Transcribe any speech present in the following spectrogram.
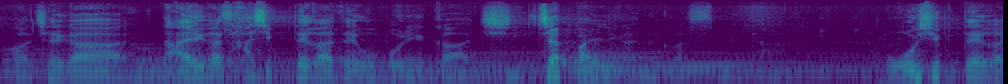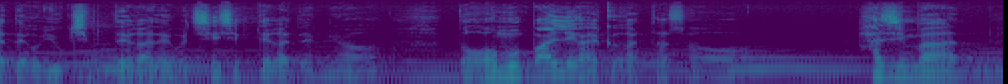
어, 제가 나이가 40대가 되고 보니까 진짜 빨리 가는 것 같습니다. 50대가 되고 60대가 되고 70대가 되면 너무 빨리 갈 것 같아서 하지만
